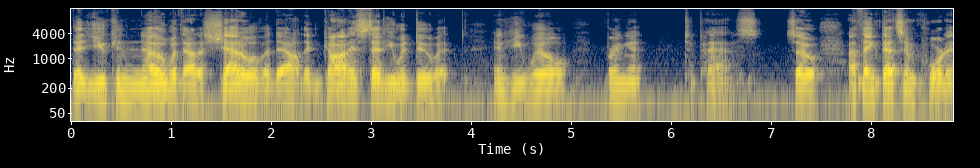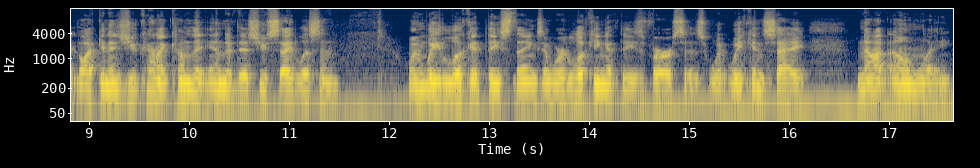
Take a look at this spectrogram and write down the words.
that you can know without a shadow of a doubt that God has said He would do it and He will bring it to pass. So I think that's important. Like, and as you kind of come to the end of this, you say, listen, when we look at these things and we're looking at these verses, we, we can say, not only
